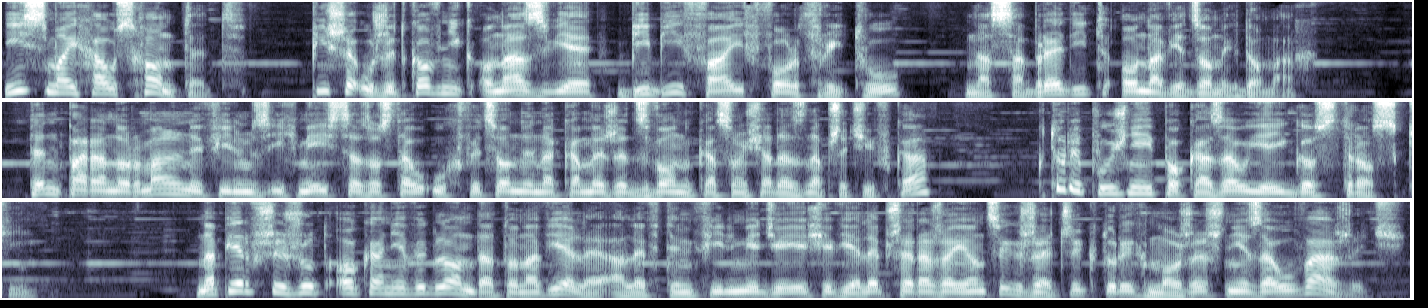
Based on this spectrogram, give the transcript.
Is My House Haunted? Pisze użytkownik o nazwie BB5432 na subreddit o nawiedzonych domach. Ten paranormalny film z ich miejsca został uchwycony na kamerze dzwonka sąsiada z naprzeciwka, który później pokazał jej go z troski. Na pierwszy rzut oka nie wygląda to na wiele, ale w tym filmie dzieje się wiele przerażających rzeczy, których możesz nie zauważyć.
